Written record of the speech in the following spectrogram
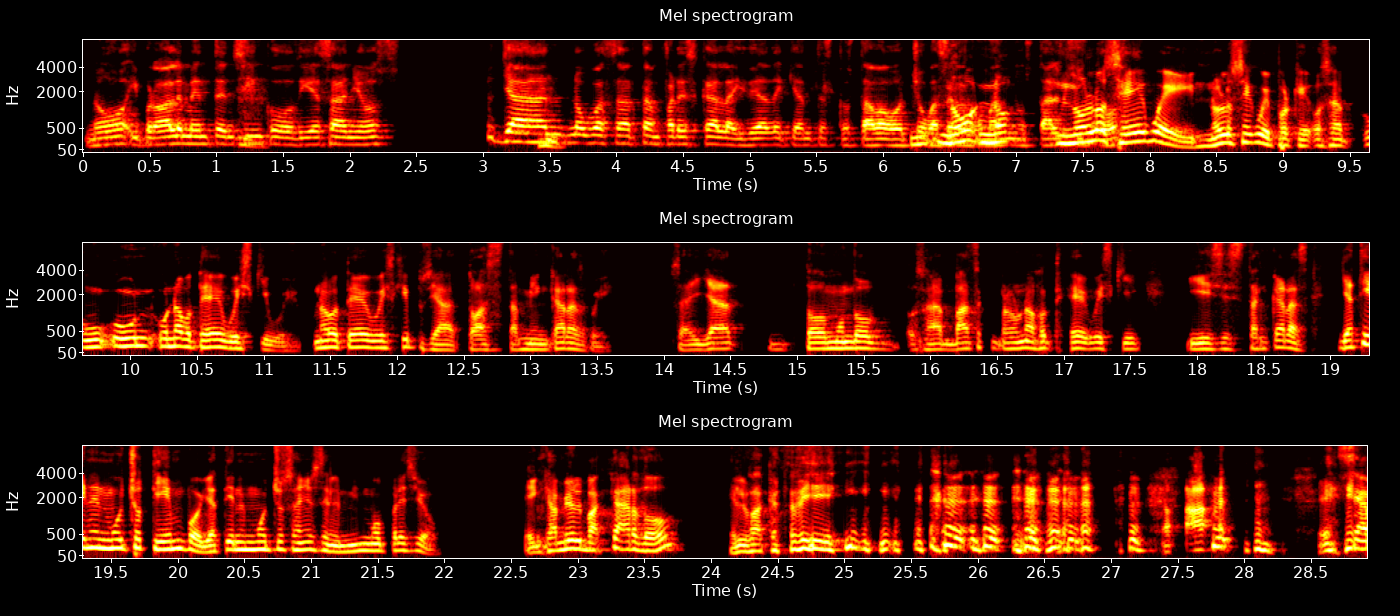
¿no? Y probablemente en 5 o 10 años pues ya no va a estar tan fresca la idea de que antes costaba 8, va a ser No, algo más no, no lo nostálgico. sé, güey, no lo sé, güey, porque, o sea, un- un- una botella de whisky, güey, una botella de whisky, pues ya todas están bien caras, güey. O sea, ya todo el mundo, o sea, vas a comprar una botella de whisky y dices, están caras. Ya tienen mucho tiempo, ya tienen muchos años en el mismo precio. En cambio, el Bacardo, el Bacardí, ah, Se ha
